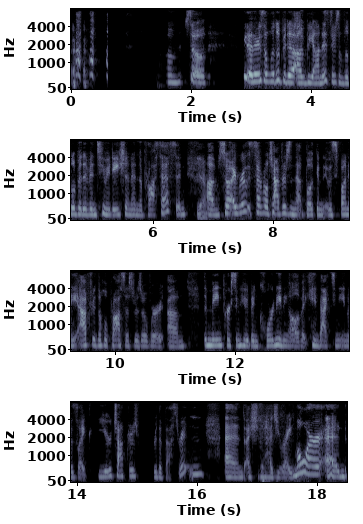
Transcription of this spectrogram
um, so, you know, there's a little bit of, I'll be honest, there's a little bit of intimidation in the process. And yeah. um, so I wrote several chapters in that book and it was funny after the whole process was over, um, the main person who had been coordinating all of it came back to me and was like, your chapters were the best written and I should have had you write more. And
